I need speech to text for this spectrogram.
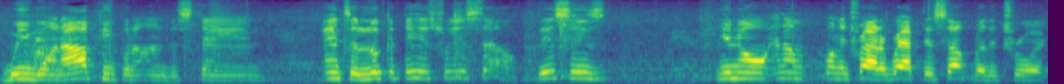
we want our people to understand and to look at the history itself. This is, you know, and I'm going to try to wrap this up, Brother Troy.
